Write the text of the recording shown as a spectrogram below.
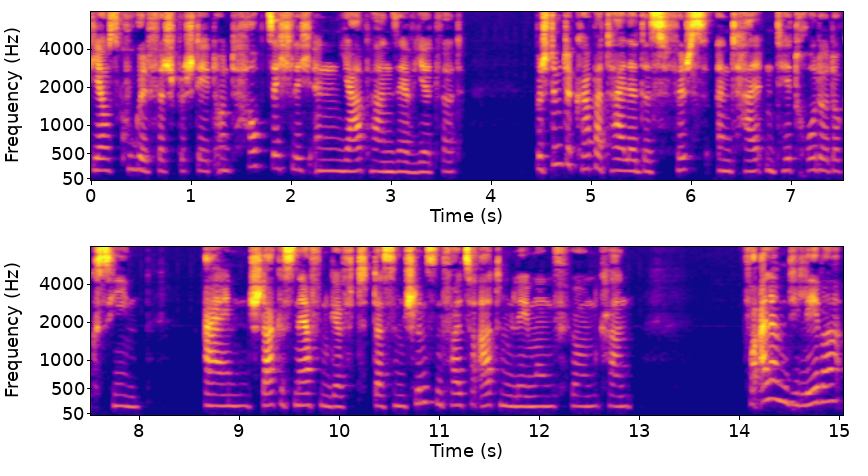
die aus Kugelfisch besteht und hauptsächlich in Japan serviert wird. Bestimmte Körperteile des Fischs enthalten Tetrodotoxin, ein starkes Nervengift, das im schlimmsten Fall zur Atemlähmung führen kann. Vor allem die Leber,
